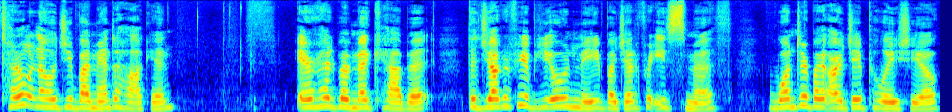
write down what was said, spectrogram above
Tidal and Elegy by Amanda Hocking, Airhead by Meg Cabot, The Geography of You and Me by Jennifer E. Smith, Wonder by R.J. Palacio,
